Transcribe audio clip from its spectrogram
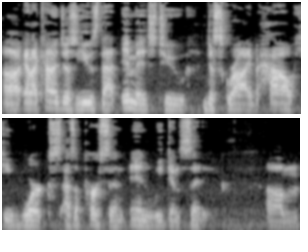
uh, and I kind of just used that image to describe how he works as a person in Weekend City. Um,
